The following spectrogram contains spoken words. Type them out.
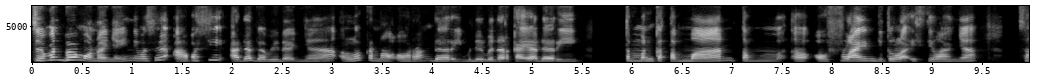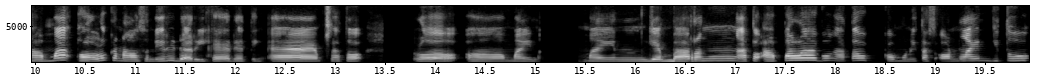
Cuman gue mau nanya ini, maksudnya apa sih? Ada gak bedanya? Lo kenal orang dari bener-bener kayak dari teman ke teman, tem eh, offline gitulah istilahnya, sama kalau lo kenal sendiri dari kayak dating apps atau lo eh, main main game bareng atau apalah, gue nggak tahu komunitas online gitu.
